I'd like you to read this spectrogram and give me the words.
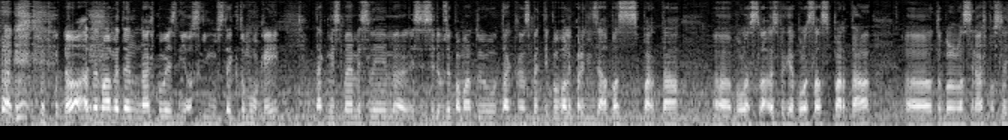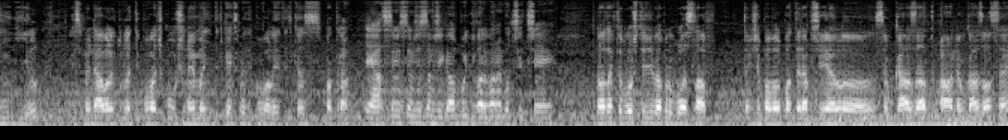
no a ten máme ten náš pověstný oslý můstek k tomu hokeji. Tak my jsme, myslím, jestli si dobře pamatuju, tak jsme typovali první zápas Sparta uh, Boleslav, respektive Boleslav Sparta. Uh, to byl vlastně náš poslední díl kdy jsme dávali tuhle typovačku, už nevím ani teďka, jak jsme typovali, teďka z Patra. Já si myslím, že jsem říkal buď 2-2 nebo 3-3. No tak to bylo 4-2 pro Boleslav, takže Pavel Patera přijel eh, se ukázat a neukázal se.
